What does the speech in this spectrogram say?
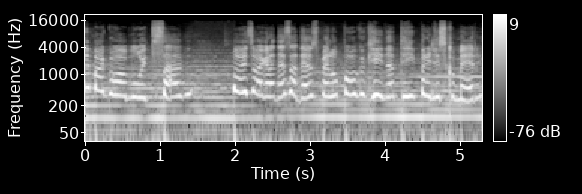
me magoa muito, sabe? Mas eu agradeço a Deus pelo pouco que ainda tem para eles comerem.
